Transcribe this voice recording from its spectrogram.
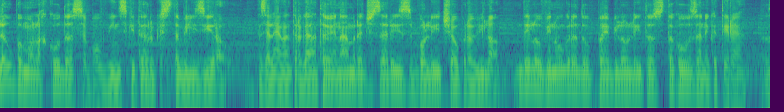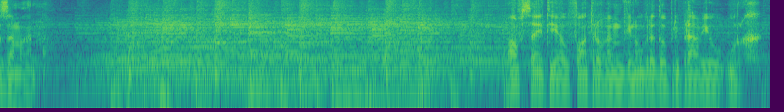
Le upamo lahko, da se bo vinski trg stabiliziral. Zelena trgatev je namreč zares boleče opravilo, delo v vinogradu pa je bilo letos tako za nekatere za manj. Offside je v Fotrovem vinogradu pripravil Urh.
